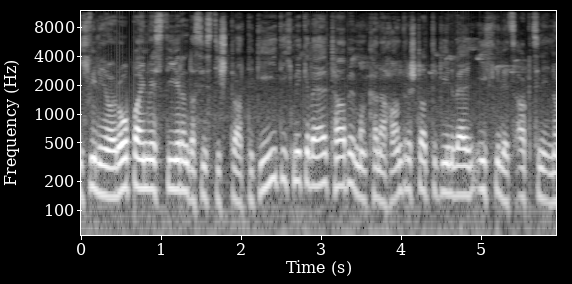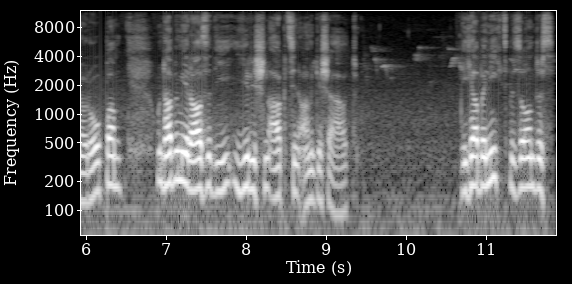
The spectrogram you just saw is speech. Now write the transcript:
Ich will in Europa investieren, das ist die Strategie, die ich mir gewählt habe. Man kann auch andere Strategien wählen. Ich will jetzt Aktien in Europa und habe mir also die irischen Aktien angeschaut. Ich habe nichts Besonderes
